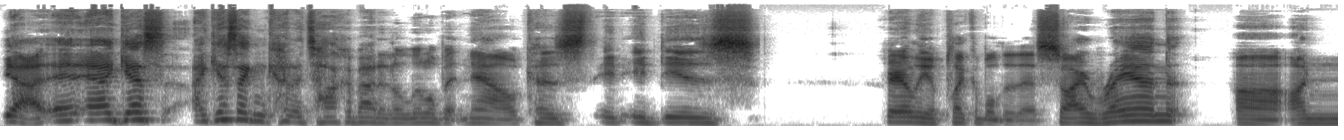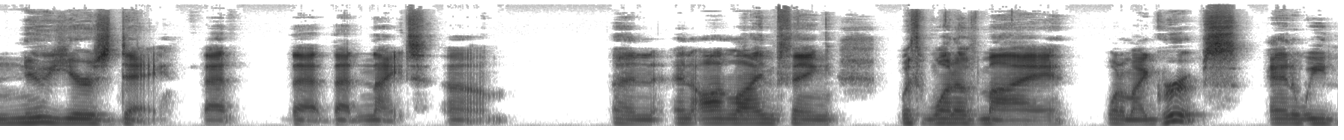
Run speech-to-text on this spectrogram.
Yeah, and, and I guess I guess I can kind of talk about it a little bit now because it, it is fairly applicable to this. So I ran uh, on New Year's Day that that that night, um, an an online thing with one of my one of my groups, and we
